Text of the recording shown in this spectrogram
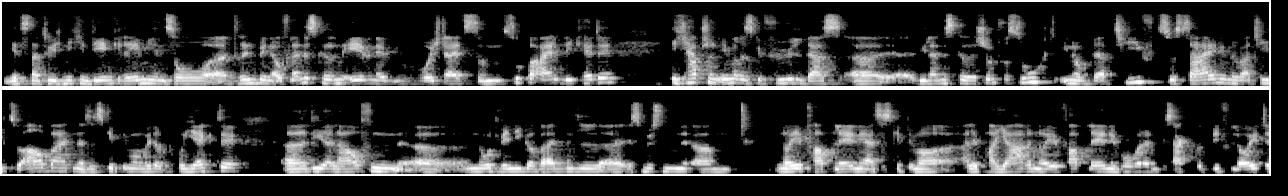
jetzt natürlich nicht in den Gremien so äh, drin bin auf Landeskirchenebene, wo ich da jetzt so einen super Einblick hätte. Ich habe schon immer das Gefühl, dass äh, die Landeskirche schon versucht, innovativ zu sein, innovativ zu arbeiten. Also es gibt immer wieder Projekte, äh, die da laufen, äh, notwendiger Wandel. Äh, es müssen ähm, neue Fahrpläne. Also es gibt immer alle paar Jahre neue Fahrpläne, wo dann gesagt wird, wie viele Leute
